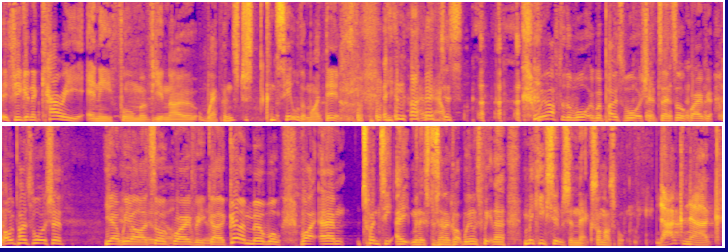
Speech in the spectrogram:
if you're going to carry any form of, you know, weapons, just conceal them, ideally. you know, just we're after the water. We're post watershed, so it's all gravy. Are we post watershed? Yeah, we are. yeah, it's all are. gravy. Yeah. Go, go, Millwall. Right, um, 28 minutes to 10 o'clock. We're going to speak to Mickey Simpson next on our sport. Knock, knock.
